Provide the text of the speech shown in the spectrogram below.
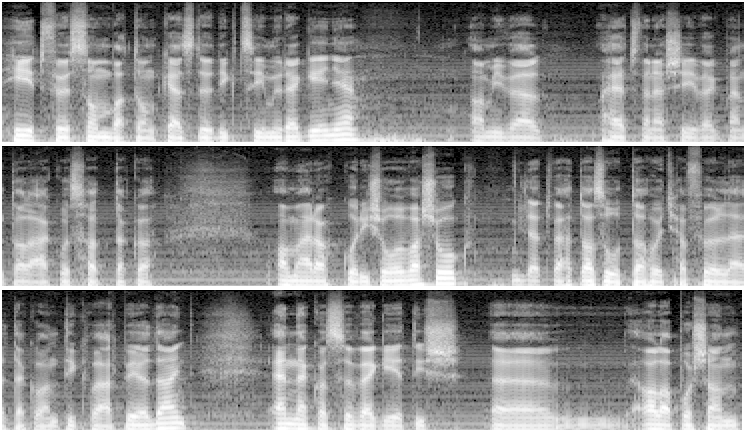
Hétfő szombaton kezdődik című regénye, amivel a 70-es években találkozhattak a, a már akkor is olvasók, illetve hát azóta, hogyha fölleltek antikvár példányt. Ennek a szövegét is e, alaposan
